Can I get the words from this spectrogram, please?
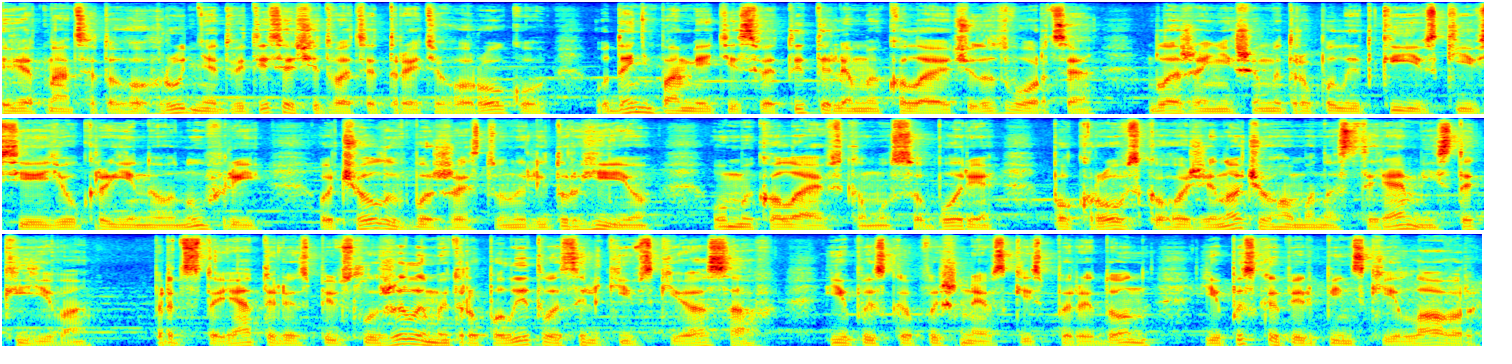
19 грудня 2023 року, у день пам'яті святителя Миколая Чудотворця, блаженніший митрополит Київський всієї України Онуфрій очолив божественну літургію у Миколаївському соборі Покровського жіночого монастиря міста Києва. Предстоятелю співслужили митрополит Васильківський Асаф, єпископ Вишневський Спиридон, єпископ Ірпінський Лавр,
